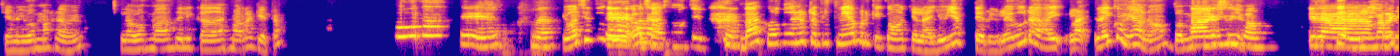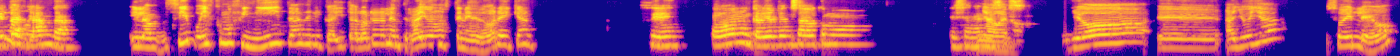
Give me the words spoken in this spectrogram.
que mi voz es más grave. La voz más delicada es Marraqueta. Eh. Igual siento que, Eh, la- o sea, como que va acorde de nuestra personalidad porque como que la Yuya es terrible dura. Ahí- La, la he comido, ¿no? Comido sí. Y la marraqueta la es blanda. Y la, sí, pues es como finita, delicadita. La otra le enterráis unos tenedores y quedan. Sí. Oh, nunca había pensado como ese Ya, bueno. análisis. Yo, eh, Ayuya, soy Leo,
